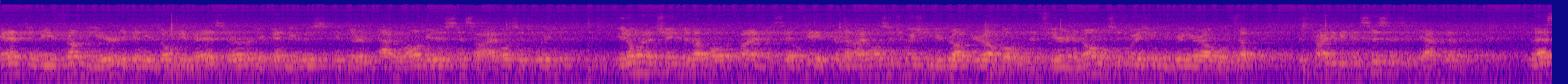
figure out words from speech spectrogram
get them to be from here, they can use only wrist or they can use, if they're at a longer distance, a high ball situation. You don't want to change it up all the time and say, okay, if you're in a high ball situation, you drop your elbows. If you're in a normal situation, you bring your elbows up. Just try to be consistent if you have to less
